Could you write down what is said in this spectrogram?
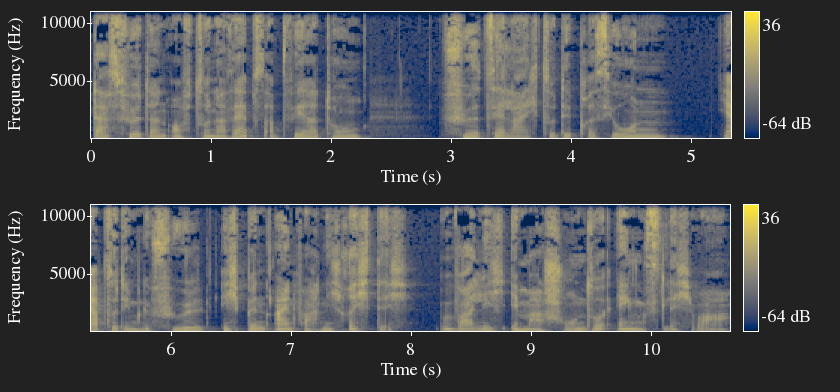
Das führt dann oft zu einer Selbstabwertung, führt sehr leicht zu Depressionen, ja, zu dem Gefühl, ich bin einfach nicht richtig, weil ich immer schon so ängstlich war.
